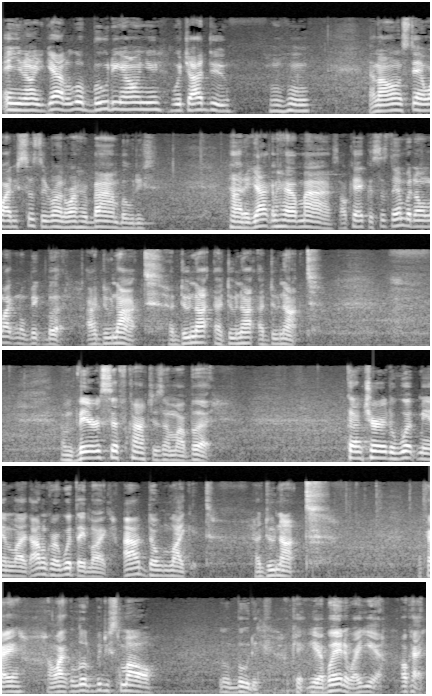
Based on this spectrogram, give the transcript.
and you know you got a little booty on you, which I do. mm-hmm and I understand why these sisters run around here buying booties. Honey, y'all can have mine, okay? Because Sister Emma don't like no big butt. I do not. I do not. I do not. I do not. I'm very self-conscious on my butt. Contrary to what men like. I don't care what they like. I don't like it. I do not. Okay? I like a little bitty small little booty. Okay, yeah. But anyway, yeah. Okay.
